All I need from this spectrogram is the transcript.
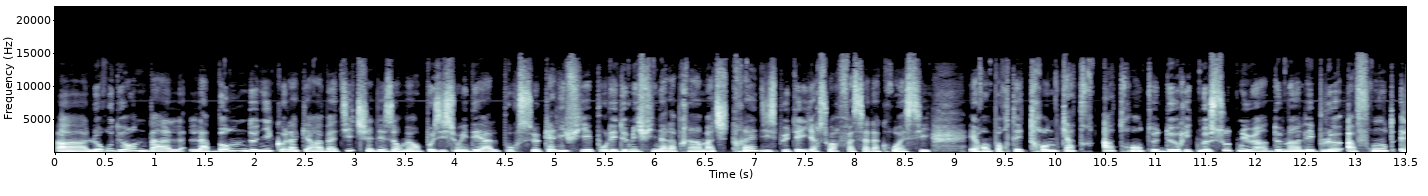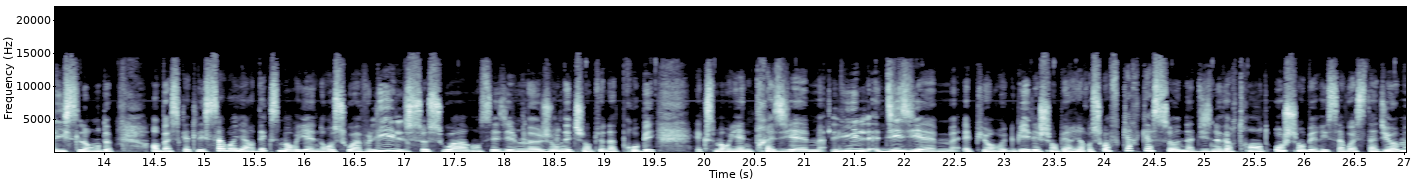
À l'Euro de handball, la bande de Nicolas Karabatic est désormais en position idéale pour se qualifier pour les demi-finales après un match très disputé hier soir face à la Croatie et remporté 34 à 32, rythme soutenu. Hein. Demain, les Bleus affrontent l'Islande. En basket, les Savoyards d'Aix-Maurienne reçoivent Lille ce soir en 16e journée de championnat de Pro B. Aix-Maurienne 13e, Lille 10e. Et puis en rugby, les Champériens reçoivent Carcassonne à 19h30 au Chambéry Savoie Stadium.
